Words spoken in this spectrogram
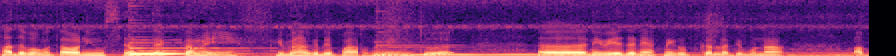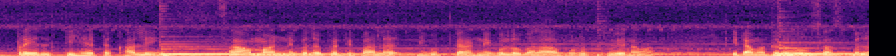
අද බම තවනි උත්සයක් දැක්ක. මේ විභාග දෙපාර්තමේන්තුව නිවේදනයක් නිකුත් කරලා තිබුණා. අප්‍රේල් තිහට කලින් සාමාන්‍ය පෙළ ප්‍රතිඵල නිකුත් කරන්න ගොල්ලො බලාපොරොත්තු වෙනවා. ඉට අමතර උසස් පෙළ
